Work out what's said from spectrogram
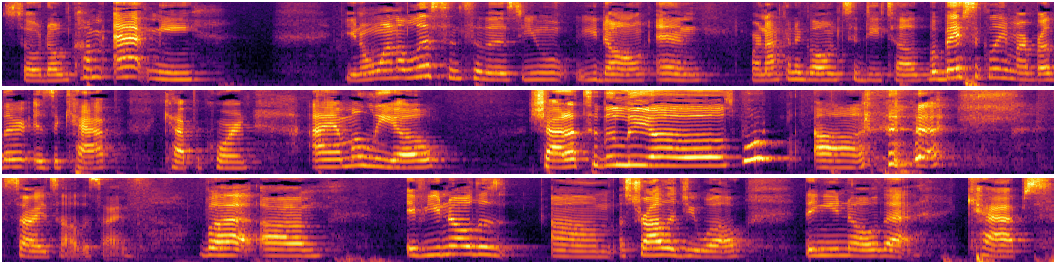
So don't come at me. You don't want to listen to this. You you don't and we're not going to go into detail. But basically my brother is a Cap, Capricorn. I am a Leo. Shout out to the Leos. Whoop. Uh, sorry to all the signs. But um, if you know the um, astrology well, then you know that Caps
